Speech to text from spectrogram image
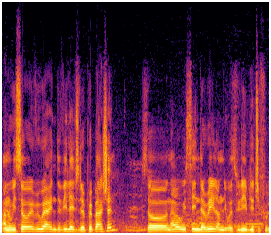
And we saw everywhere in the village the preparation. So now we see in the real and it was really beautiful.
